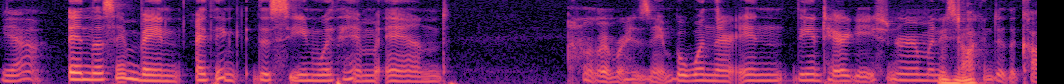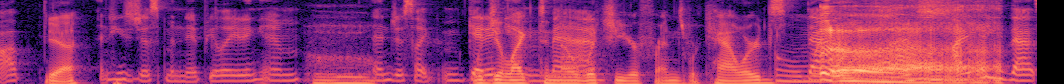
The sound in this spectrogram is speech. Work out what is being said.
yeah In the same vein, I think the scene with him and don't remember his name, but when they're in the interrogation room and he's Mhm. talking to the cop Yeah. and he's just manipulating him Ooh. and just like getting Would you like him to know which of your friends were cowards? oh That, I think that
